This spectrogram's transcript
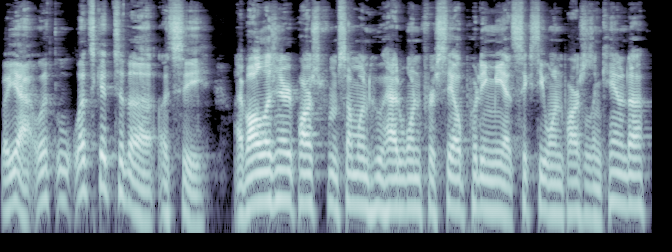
but yeah, let, let's get to the, let's see. I bought a legendary parcel from someone who had one for sale, putting me at 61 parcels in Canada.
